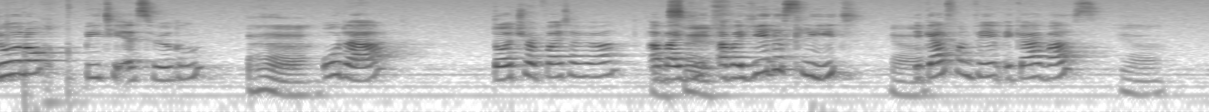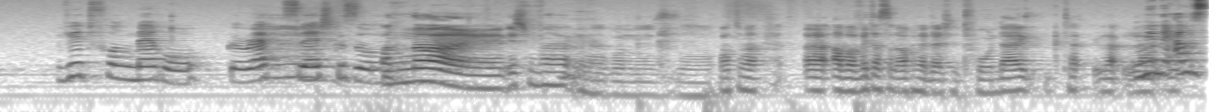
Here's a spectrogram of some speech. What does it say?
nur noch BTS hören Äh, oder Deutschrap weiterhören, aber, je, aber jedes Lied, egal von wem, egal was, wird von Mero gerappt slash Oh gesungen. nein, ich mag Mero nicht so. Warte mal, äh, aber wird das dann auch in der gleichen Tonlage? Nee, nee, alles,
